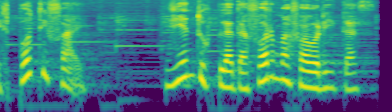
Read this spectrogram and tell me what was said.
Spotify y en tus plataformas favoritas.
